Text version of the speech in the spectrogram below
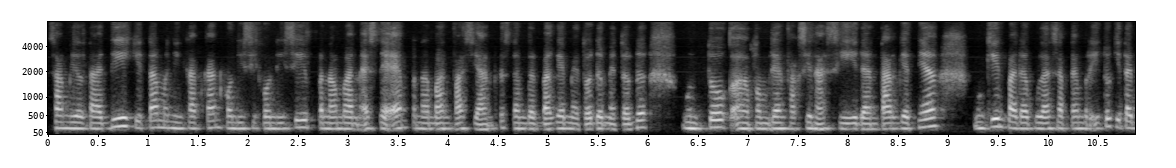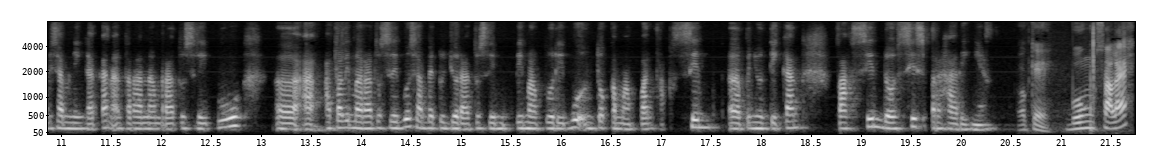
sambil tadi kita meningkatkan kondisi-kondisi penambahan SDM, penambahan fasiankes dan berbagai metode-metode untuk uh, pemberian vaksinasi dan targetnya mungkin pada bulan September itu kita bisa meningkatkan antara 600 ribu uh, atau 500 ribu sampai 750 ribu untuk kemampuan vaksin uh, penyuntikan vaksin dosis perharinya. Oke, Bung Saleh,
